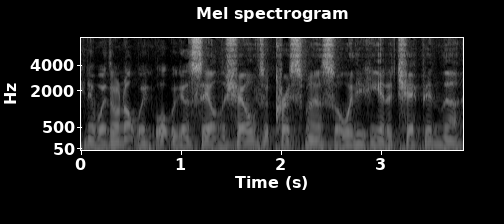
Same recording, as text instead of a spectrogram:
you know, whether or not we, what we're going to see on the shelves at Christmas, or whether you can get a chip in the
